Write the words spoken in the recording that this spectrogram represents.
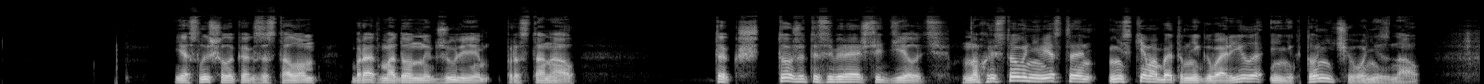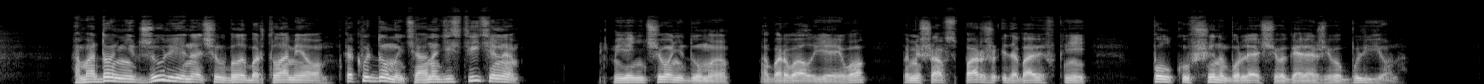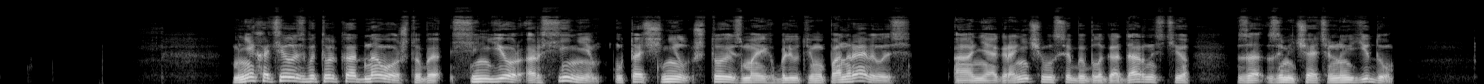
Я слышала, как за столом брат Мадонны Джулии простонал. «Так что же ты собираешься делать?» Но Христова невеста ни с кем об этом не говорила, и никто ничего не знал. «О Мадонне Джулии», — начал было Бартоломео, — «как вы думаете, она действительно...» «Я ничего не думаю», — оборвал я его, помешав спаржу и добавив к ней полкувшина бурлящего говяжьего бульона. Мне хотелось бы только одного, чтобы сеньор Арсини уточнил, что из моих блюд ему понравилось, а не ограничивался бы благодарностью за замечательную еду.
